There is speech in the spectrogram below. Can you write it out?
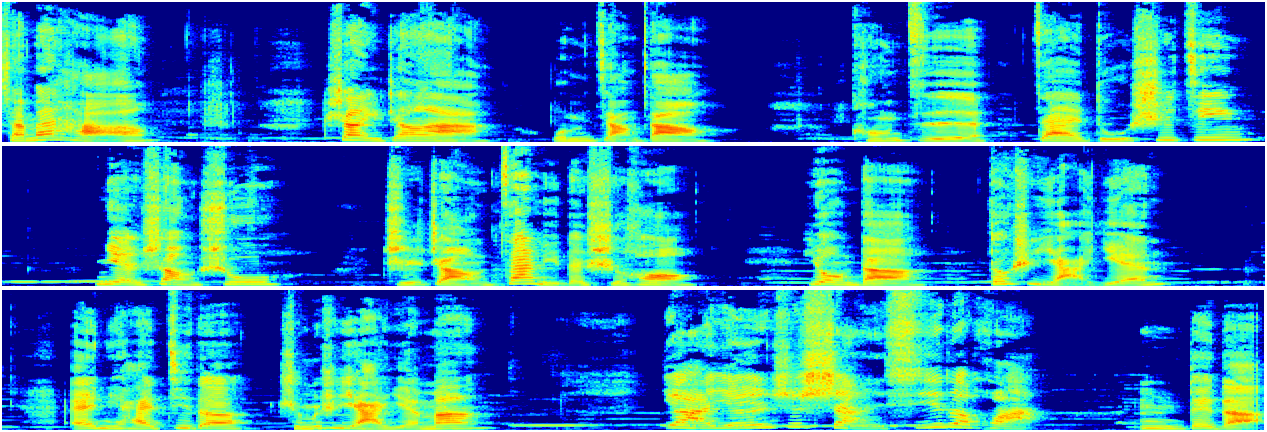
小麦好，上一章啊，我们讲到孔子在读《诗经》、念《尚书》、执掌赞礼的时候，用的都是雅言。哎，你还记得什么是雅言吗？雅言是陕西的话。嗯，对的，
